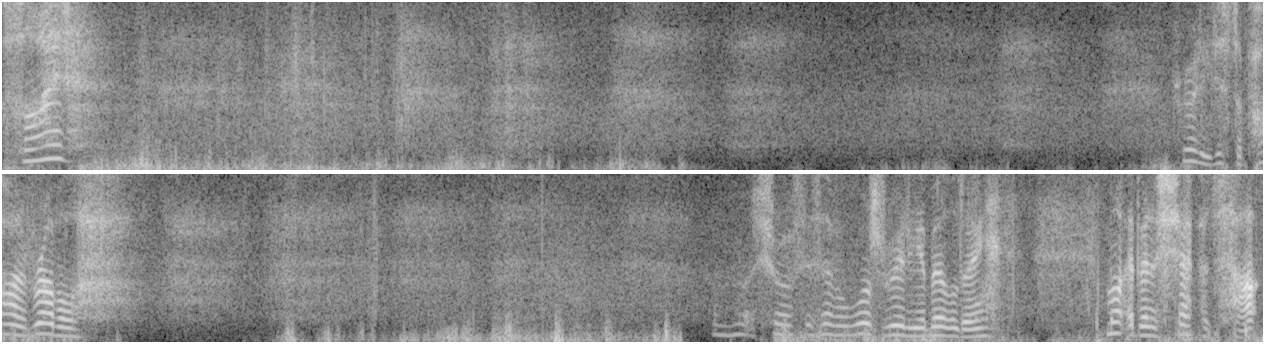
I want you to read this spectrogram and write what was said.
outside. It's really just a pile of rubble. I'm not sure if this ever was really a building. It might have been a shepherd's hut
